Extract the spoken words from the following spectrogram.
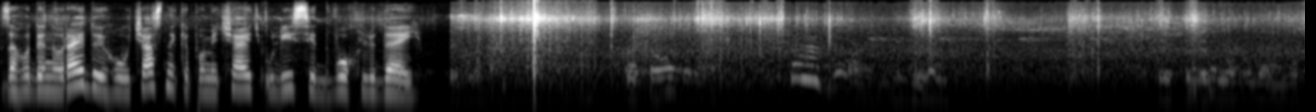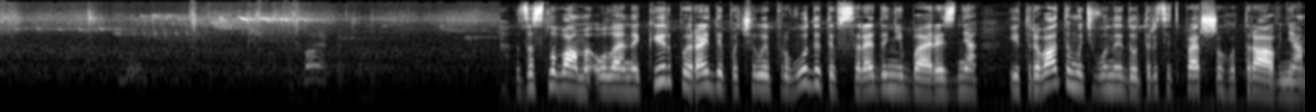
За годину рейду його учасники помічають у лісі двох людей. За словами Олени Кирпи, рейди почали проводити всередині березня і триватимуть вони до 31 травня.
